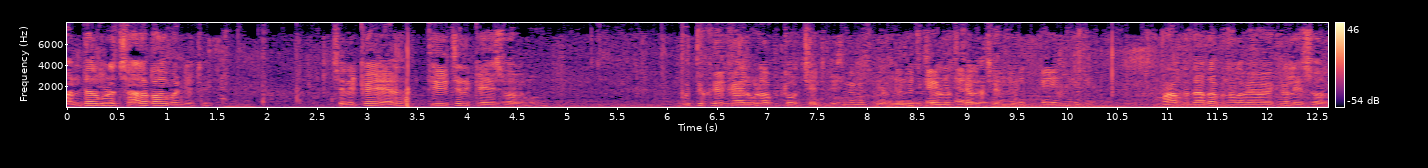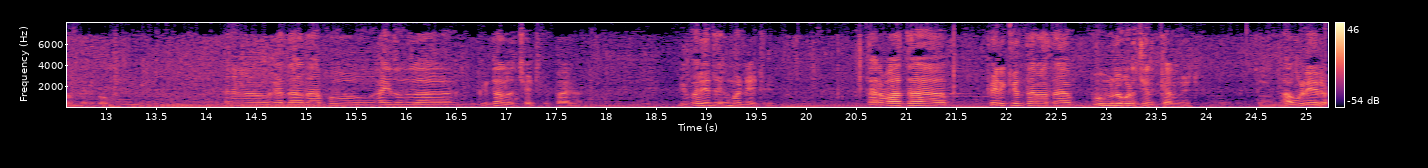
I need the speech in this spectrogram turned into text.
పంటలు కూడా చాలా బాగా పండేటివి. చెనక్కాయ తీగ చెనక్కాయ వేసేవాళ్ళము. గుత్తికాయలు కూడా అప్పుడు వచ్చేటివి. వచ్చేటివి. మాకు దాదాపు నలభై యాభై ఎకరాలు వేసేవాళ్ళం. మినుకో ఒక దాదాపు ఐదు వందల క్వింటాలు వచ్చేటివి బాగా. విపరీతంగా పండేటివి తర్వాత పెరిగిన తర్వాత భూమిలో కూడా చెనక్కాయలు ఉండేటివి అవి కూడా ఏరే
